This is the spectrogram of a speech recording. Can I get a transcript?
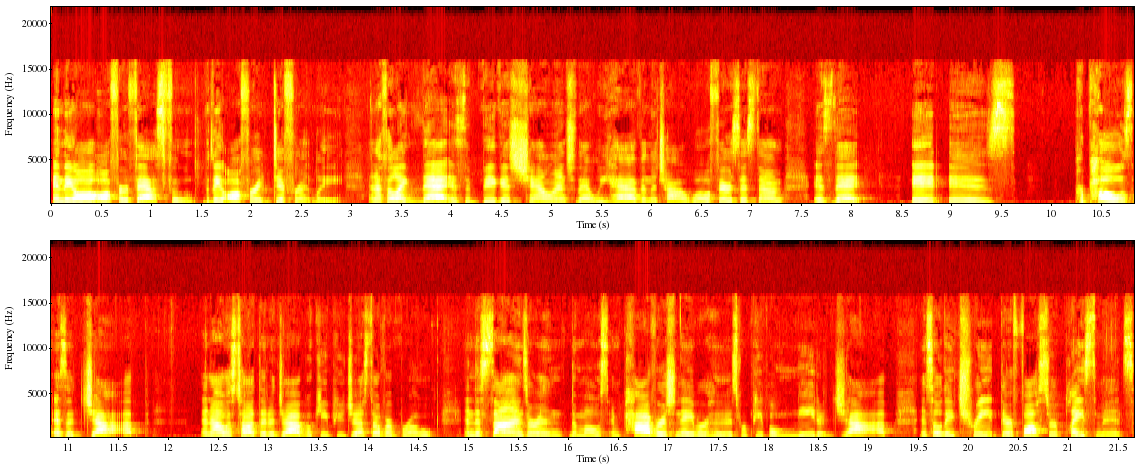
and they all offer fast food, but they offer it differently. And I feel like that is the biggest challenge that we have in the child welfare system is that it is proposed as a job. And I was taught that a job will keep you just over broke. And the signs are in the most impoverished neighborhoods where people need a job. And so they treat their foster placements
